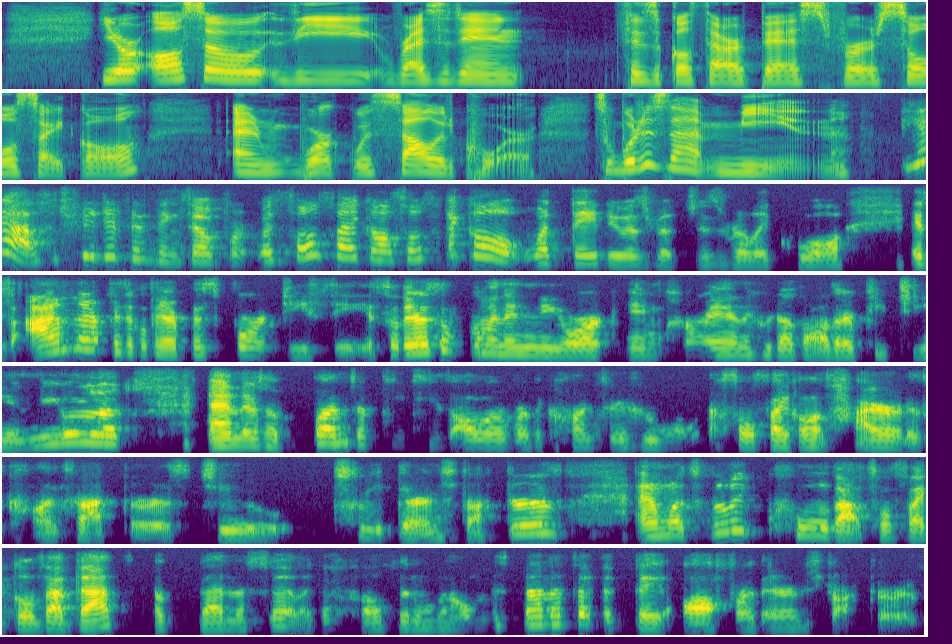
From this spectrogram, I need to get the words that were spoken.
You're also the resident physical therapist for SoulCycle and work with Solid Core. So, what does that mean? Yeah, so two different things. So for, with SoulCycle, Soul Cycle, what they do is which is really cool. Is I'm their physical therapist for DC. So there's a woman in New York named Corinne who does all their PT in New York, and there's a bunch of PTs all over the country who SoulCycle has hired as contractors to treat their instructors. And what's really cool about SoulCycle is that that's a benefit, like a health and wellness benefit that they offer their instructors.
